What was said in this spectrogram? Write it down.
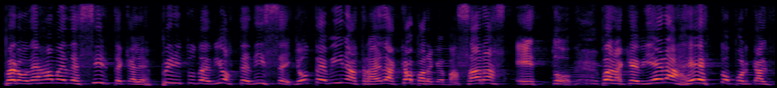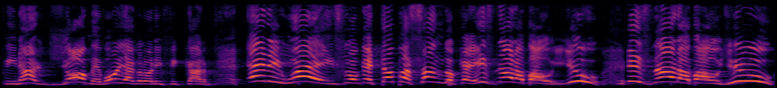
Pero déjame decirte que el Espíritu de Dios te dice, yo te vine a traer acá para que pasaras esto, para que vieras esto, porque al final yo me voy a glorificar. Anyways, lo que está pasando que it's not about you, it's not about you,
